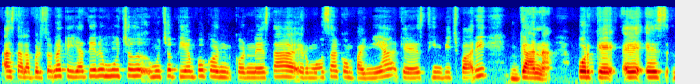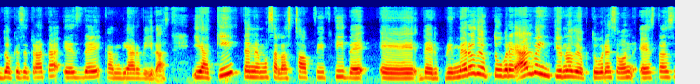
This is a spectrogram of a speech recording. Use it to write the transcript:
hasta la persona que ya tiene mucho, mucho tiempo con, con esta hermosa compañía que es Team Beach Body, gana porque eh, es, lo que se trata es de cambiar vidas. Y aquí tenemos a las top 50 de, eh, del primero de octubre al 21 de octubre son estas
